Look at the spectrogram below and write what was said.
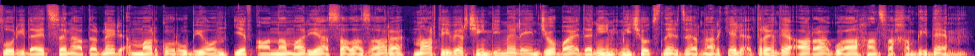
Ֆլորիդայից սենատորներ Մարկո Ռուբիոն եւ Աննա Մարիա Սալազարը մարտի վերջին դիմել էին Ջո Բայդենին միջոցներ ձեռնարկել Տրենդե Արագուա հանցախմբի դեմ։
